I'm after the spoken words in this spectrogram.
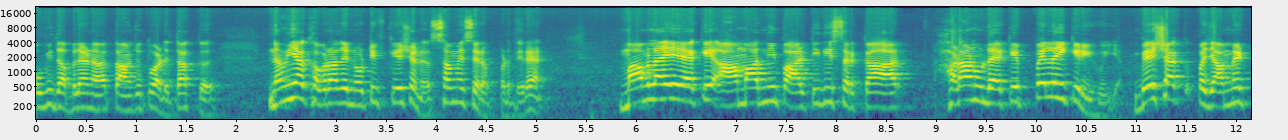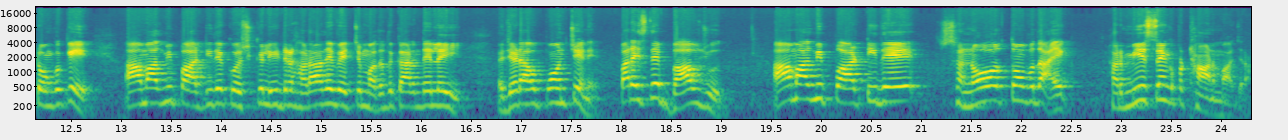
ਉਹ ਵੀ ਦੱਬ ਲੈਣਾ ਤਾਂ ਜੋ ਤੁਹਾਡੇ ਤੱਕ ਨਵੀਆਂ ਖਬਰਾਂ ਦੇ ਨੋਟੀਫਿਕੇਸ਼ਨ ਸਮੇਂ ਸਿਰ ਉੱਪੜਦੇ ਰਹਿਣ। ਮਾਮਲਾ ਇਹ ਹੈ ਕਿ ਆਮ ਆਦਮੀ ਪਾਰਟੀ ਦੀ ਸਰਕਾਰ ਹੜ੍ਹਾਂ ਨੂੰ ਲੈ ਕੇ ਪਹਿਲਾਂ ਹੀ ਘਿਰੀ ਹੋਈ ਹੈ ਬੇਸ਼ੱਕ ਪਜਾਮੇ ਟੁੰਗ ਕੇ ਆਮ ਆਦਮੀ ਪਾਰਟੀ ਦੇ ਕੁਝ ਕੁ ਲੀਡਰ ਹੜ੍ਹਾਂ ਦੇ ਵਿੱਚ ਮਦਦ ਕਰਨ ਦੇ ਲਈ ਜਿਹੜਾ ਉਹ ਪਹੁੰਚੇ ਨੇ। ਪਰ ਇਸ ਦੇ ਬਾਵਜੂਦ ਆਮ ਆਦਮੀ ਪਾਰਟੀ ਦੇ ਸਨੌਰ ਤੋਂ ਵਿਧਾਇਕ ਹਰਮੀਤ ਸਿੰਘ ਪਠਾਨ ਮਾਜਰਾ,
